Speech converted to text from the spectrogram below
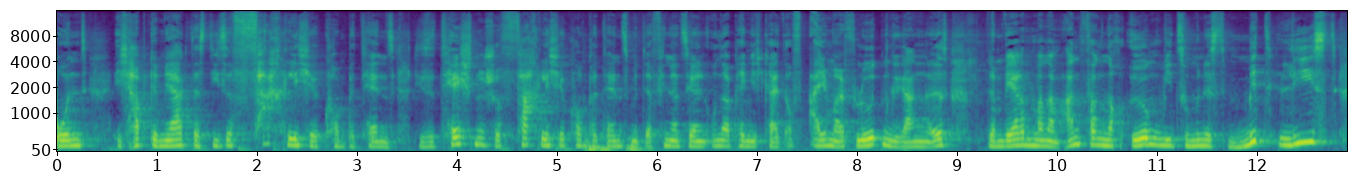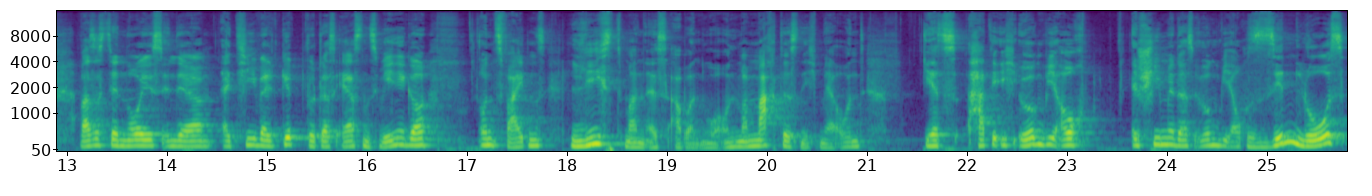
Und ich habe gemerkt, dass diese fachliche Kompetenz, diese technische fachliche Kompetenz mit der finanziellen Unabhängigkeit auf einmal flöten gegangen ist. Denn während man am Anfang noch irgendwie zumindest mitliest, was es denn Neues in der IT-Welt gibt, wird das erstens weniger und zweitens liest man es aber nur und man macht es nicht mehr. Und jetzt hatte ich irgendwie auch, es schien mir das irgendwie auch sinnlos,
